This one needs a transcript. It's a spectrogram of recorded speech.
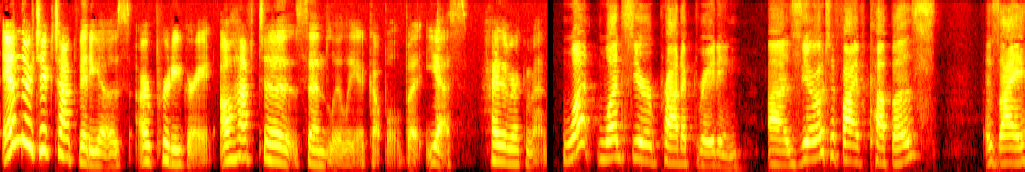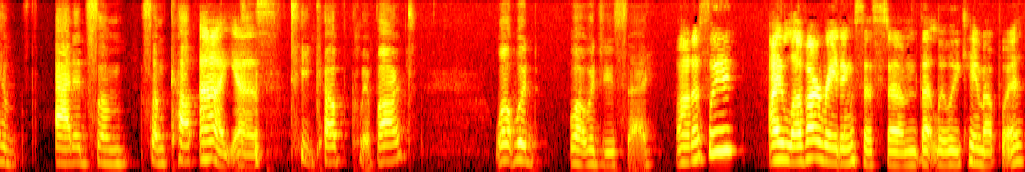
And their TikTok videos are pretty great. I'll have to send Lily a couple, but yes, highly recommend. What what's your product rating? Uh, zero to five cuppas, as I have added some some cup ah yes teacup clip art. What would what would you say? Honestly, I love our rating system that Lily came up with.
